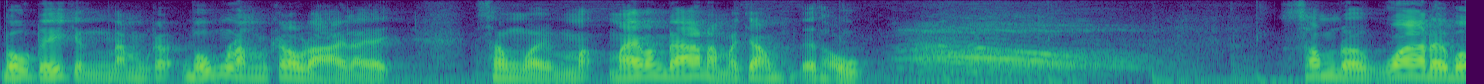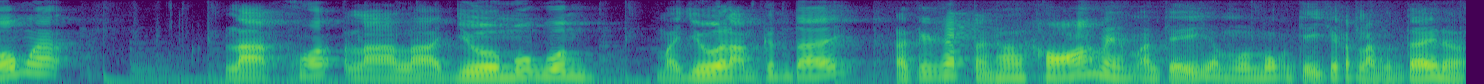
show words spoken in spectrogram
bố trí chừng năm bốn năm cái lâu đài lại. Xong rồi máy bắn đá nằm ở trong để thủ. Xong rồi qua đời 4 á là là là vừa mua quân mà vừa làm kinh tế. Là cái cách này hơi khó mấy em anh chỉ cho muốn chỉ cho cách làm kinh tế nữa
